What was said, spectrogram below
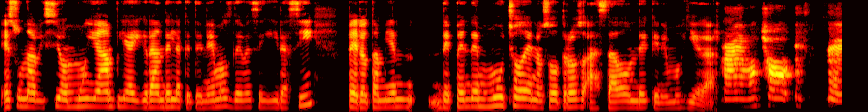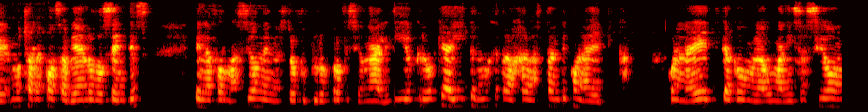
es una visión muy amplia y grande la que tenemos, debe seguir así, pero también depende mucho de nosotros hasta dónde queremos llegar. Cae mucho, este, mucha responsabilidad en los docentes en la formación de nuestros futuros profesionales. Y yo creo que ahí tenemos que trabajar bastante con la ética, con la ética, con la humanización.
